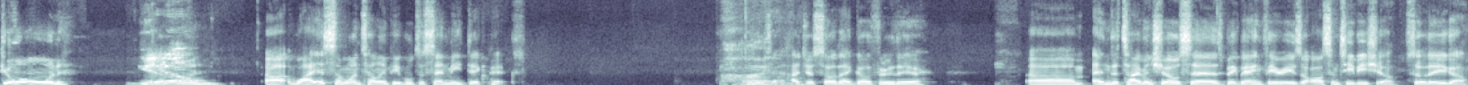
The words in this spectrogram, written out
go on. Get it on. Uh, why is someone telling people to send me dick pics? That? I just saw that go through there. Um, and the Tyven Show says Big Bang Theory is an awesome TV show. So there you go.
